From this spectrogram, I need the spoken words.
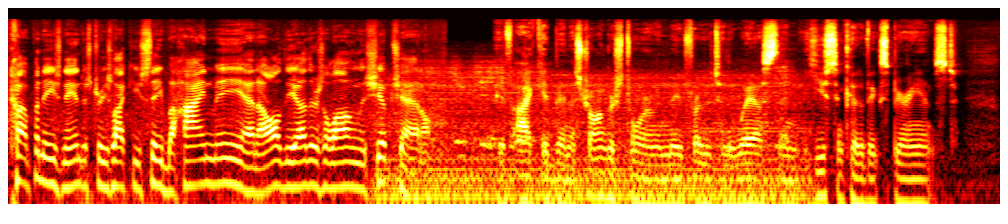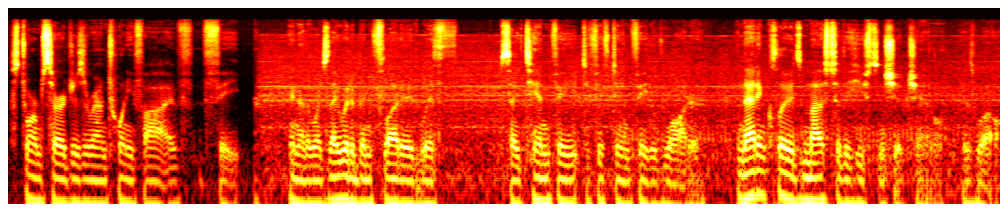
companies and industries like you see behind me and all the others along the ship channel. If Ike had been a stronger storm and moved further to the west, then Houston could have experienced storm surges around 25 feet. In other words, they would have been flooded with, say, 10 feet to 15 feet of water. And that includes most of the Houston Ship Channel as well.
